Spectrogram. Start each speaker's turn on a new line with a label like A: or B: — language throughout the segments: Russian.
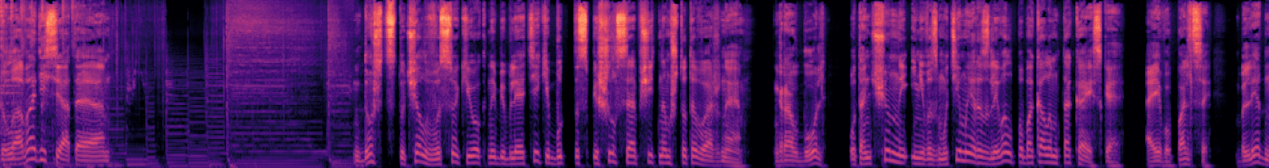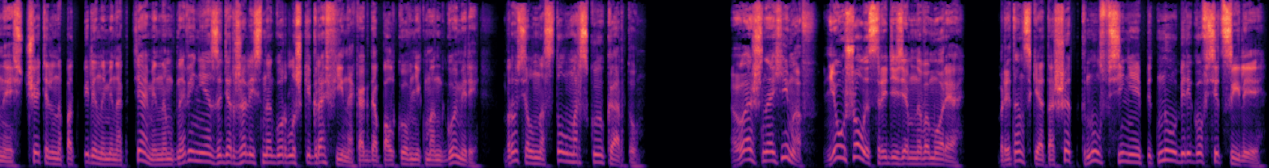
A: Глава десятая Дождь стучал в высокие окна библиотеки, будто спешил сообщить нам что-то важное. Граф Боль, утонченный и невозмутимый, разливал по бокалам такайское, а его пальцы, бледные, с тщательно подпиленными ногтями, на мгновение задержались на горлышке графина, когда полковник Монтгомери бросил на стол морскую карту. «Ваш Нахимов не ушел из Средиземного моря!» Британский аташе ткнул в синее пятно у берегов Сицилии.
